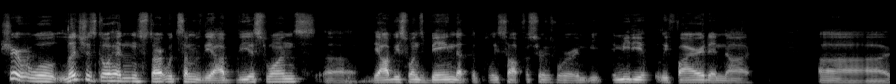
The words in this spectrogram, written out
Sure. Well, let's just go ahead and start with some of the obvious ones. Uh, the obvious ones being that the police officers were Im- immediately fired and uh, uh,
